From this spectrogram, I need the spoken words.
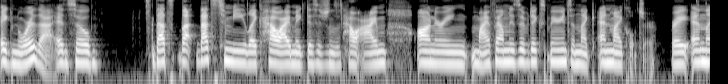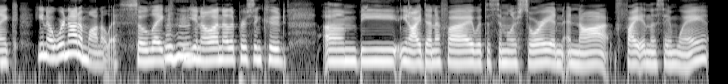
ignore that? And so that's that that's to me like how I make decisions and how I'm honoring my family's lived experience and like and my culture, right? And like, you know, we're not a monolith. So like, mm-hmm. you know, another person could um, be, you know, identify with a similar story and, and not fight in the same way.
